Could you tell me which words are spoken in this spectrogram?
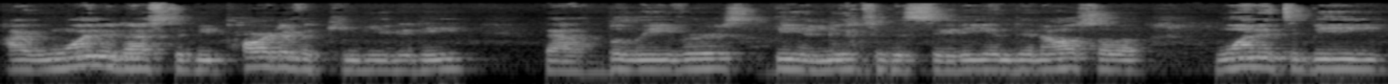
I wanted us to be part of a community that believers being new to the city, and then also wanted to be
